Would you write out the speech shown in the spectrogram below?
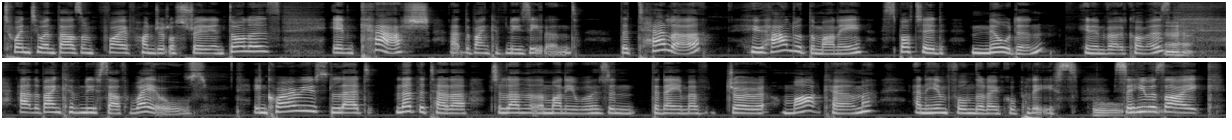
21,500 Australian dollars in cash at the Bank of New Zealand. The teller who handled the money spotted Mildoon, in inverted commas, Uh-huh. At the Bank of New South Wales. Inquiries led led the teller to learn that the money was in the name of Joe Markham, and he informed the local police. Ooh. So he was like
